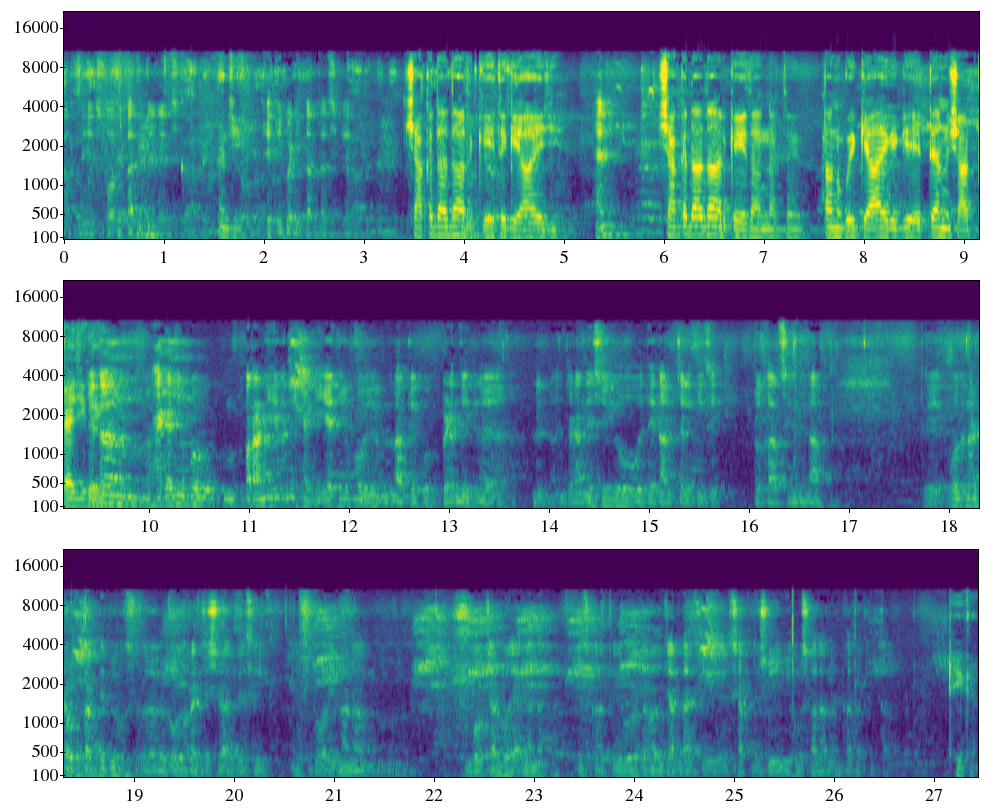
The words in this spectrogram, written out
ਆਪਣੇ ਸਹੁਰੇ ਘਰ ਦੇ ਵਿੱਚ ਹਾਂਜੀ ਖੇਤੀਬਾੜੀ ਕਰਦਾ ਸੀ ਸ਼ੱਕ ਦਾ ਆਧਾਰ ਕੇ ਤੇ ਗਿਆ ਹੈ ਜੀ ਹਾਂਜੀ ਸ਼ੱਕ ਦਾ ਆਧਾਰ ਕੇ ਤਾਂ ਇਹਨਾਂ ਤੇ ਤੁਹਾਨੂੰ ਕੋਈ ਕਿਹਾ ਹੈ ਕਿ ਇਹ ਤੁਹਾਨੂੰ ਸ਼ੱਕ ਹੈ ਜੀ ਕੋਈ? ਹੈਗਾ ਜੀ ਕੋਈ ਪੁਰਾਣੀ ਇਹਨਾਂ ਦੀ ਹੈਗੀ ਹੈ ਜੀ ਕੋਈ ਲਾਗੇ ਕੋਈ ਪਿੰਡ ਦੀ ਜਨਾਨੀ ਸੀ ਉਹ ਇਹਦੇ ਨਾਲ ਚਲ ਗਈ ਸੀ ਬਲਕਾਰ ਸਿੰਘ ਦੇ ਨਾਲ। ਤੇ ਉਹਦੇ ਨਾਲ ਡਾਊਟ ਕਰਦੇ ਵੀ ਉਸ ਰੋਜ਼ ਰਜਿਸ਼ ਕਰਦੇ ਸੀ। ਇਸ ਵਾਰੀ ਇਹਨਾਂ ਨਾਲ ਬੋਚਾ ਹੋਇਆ ਇਹਨਾਂ ਦਾ ਇਸ ਕਰਕੇ ਉਹ ਤਾਂ ਜਾਂਦਾ ਸੀ ਸ਼ੱਕ ਦੀ ਸੂਈ ਵੀ ਹੋ ਸਕਦਾ ਨਹੀਂ ਪਤਾ ਕੀਤਾ। ਠੀਕ ਹੈ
